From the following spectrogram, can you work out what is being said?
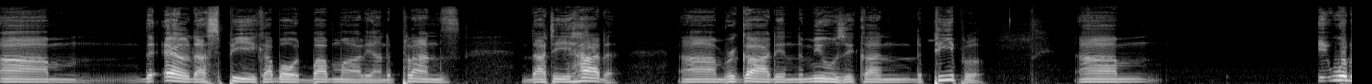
um the elder speak about Bob Marley and the plans that he had um, regarding the music and the people, um, it would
